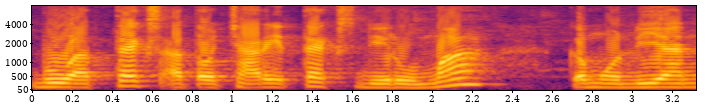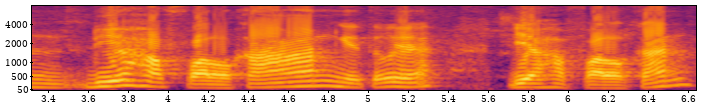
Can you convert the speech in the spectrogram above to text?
buat teks atau cari teks di rumah, kemudian dia hafalkan gitu ya. Dia hafalkan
